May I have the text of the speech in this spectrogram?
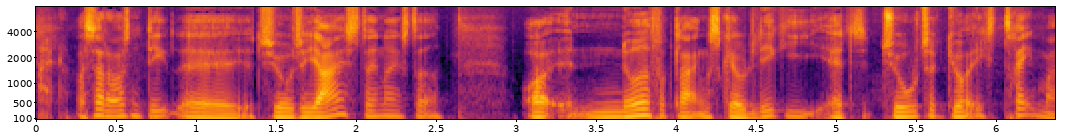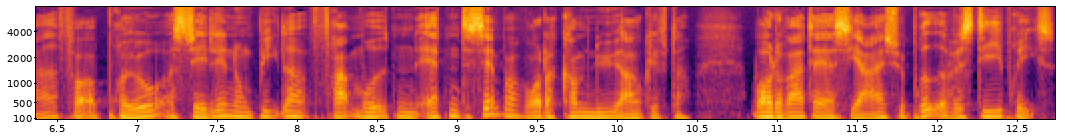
Nej. Og så er der også en del øh, Toyota Yaris, der er indregistreret. Og noget af forklaringen skal jo ligge i, at Toyota gjorde ekstremt meget for at prøve at sælge nogle biler frem mod den 18. december, hvor der kom nye afgifter, hvor der var deres Yaris hybrider ved stige pris.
